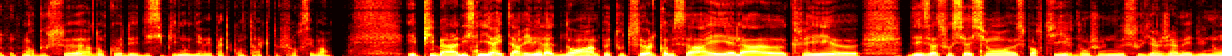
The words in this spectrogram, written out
leur douceur, donc des disciplines où il n'y avait pas de contact, forcément. Et puis ben, Alice Mia est arrivée là-dedans, un peu toute seule comme ça, et elle a euh, créé euh, des associations euh, sportives dont je ne me souviens jamais du nom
